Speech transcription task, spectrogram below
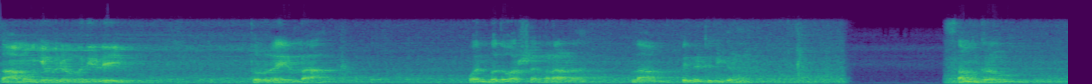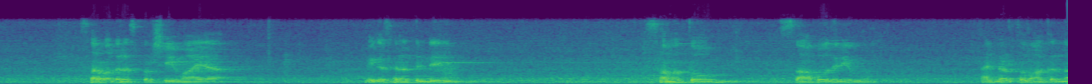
സാമൂഹ്യ പുരോഗതിയുടെയും തുടരെയുള്ള ഒൻപത് വർഷങ്ങളാണ് നാം പിന്നിട്ടിരിക്കുന്നത്. സമഗ്രവും സർവതല സ്പർശിയുമായ വികസനത്തിന്റെയും സമത്വവും സാഹോദര്യവും അന്വർത്ഥമാക്കുന്ന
